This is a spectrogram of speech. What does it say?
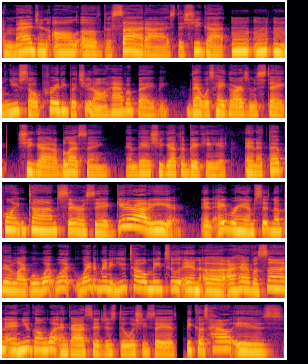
Imagine all of the side eyes that she got. Mm-mm-mm, you so pretty, but you don't have a baby. That was Hagar's mistake. She got a blessing, and then she got the big head. And at that point in time, Sarah said, Get her out of here. And Abraham sitting up here like, Well, what, what, wait a minute, you told me to, and uh, I have a son, and you gonna what? And God said, Just do what she says. Because how is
